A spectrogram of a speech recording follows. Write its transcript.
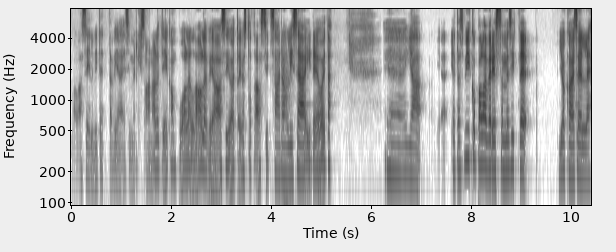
tavallaan selvitettäviä esimerkiksi analytiikan puolella olevia asioita, josta taas sitten saadaan lisää ideoita. Ja, ja, ja tässä viikopalaverissa me sitten jokaiselle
